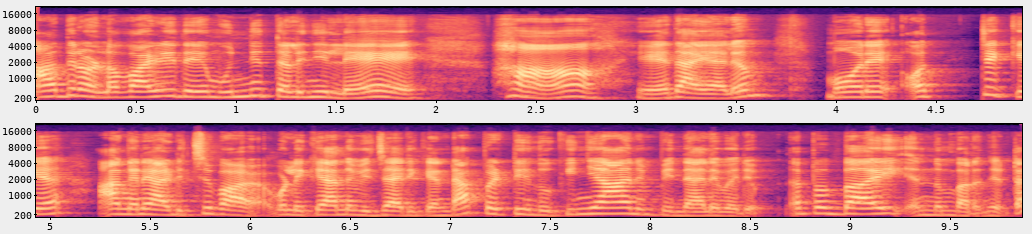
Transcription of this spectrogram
അതിനുള്ള വഴി ദേ മുന്നിൽ തെളിഞ്ഞില്ലേ? ഹാ ഏതായാലും മോനെ ഒറ്റയ്ക്ക് അങ്ങനെ അടിച്ച് വിളിക്കാമെന്ന് വിചാരിക്കേണ്ട. പെട്ടി തൂക്കി ഞാനും പിന്നാലെ വരും. അപ്പോൾ ബൈ എന്നും പറഞ്ഞിട്ട്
